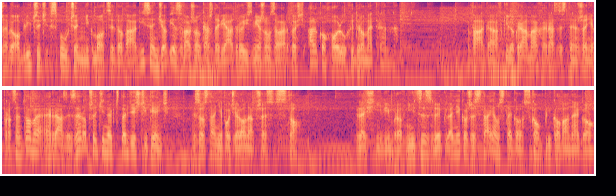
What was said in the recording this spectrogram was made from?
Żeby obliczyć współczynnik mocy do wagi, sędziowie zważą każde wiadro i zmierzą zawartość alkoholu hydrometrem. Waga w kilogramach razy stężenie procentowe razy 0,45 zostanie podzielona przez 100. Leśni bimbrownicy zwykle nie korzystają z tego skomplikowanego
